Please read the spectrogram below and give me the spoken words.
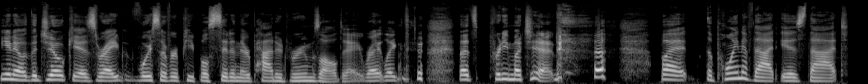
you know, the joke is, right? Voiceover people sit in their padded rooms all day, right? Like, that's pretty much it. but the point of that is that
